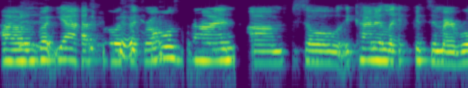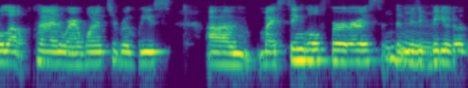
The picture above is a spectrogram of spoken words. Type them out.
But um, but yeah, so it's like we're almost done. Um, so it kind of like fits in my rollout plan where I wanted to release um my single 1st The music video going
